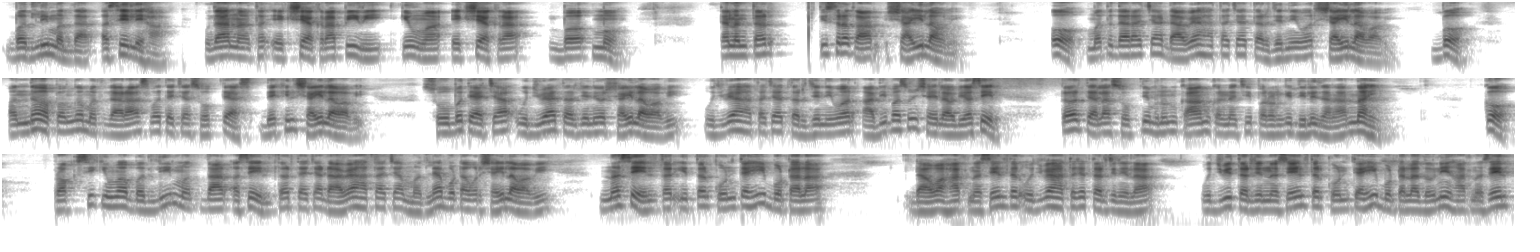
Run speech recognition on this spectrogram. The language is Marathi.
बदली मतदार असे लिहा. उदाहरणार्थ एकशे अकरा पी व्ही किंवा एकशे अकरा ब म. त्यानंतर तिसरं काम शाई लावणे. अ मतदाराच्या डाव्या हाताच्या तर्जनीवर शाई लावावी. ब अंध अपंग मतदारास व त्याच्या सोबत्यास देखील शाई लावावी. सोबत्याच्या उजव्या तर्जनीवर शाई लावावी. उजव्या हाताच्या तर्जनीवर आधीपासून शाई लावली असेल तर त्याला सोबती म्हणून काम करण्याची परवानगी दिली जाणार नाही. क प्रॉक्सी किंवा बदली मतदार असेल तर त्याच्या डाव्या हाताच्या मधल्या बोटावर शाई लावावी. नसेल तर इतर कोणत्याही बोटाला डावा हात नसेल तर उजव्या हाताच्या तर्जनीला उजवी तर्जनी नसेल तर कोणत्याही बोटाला दोन्ही हात नसेल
